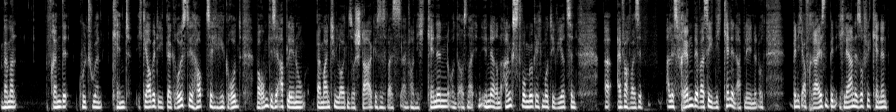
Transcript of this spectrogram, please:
wenn man fremde Kulturen kennt. Ich glaube, die, der größte hauptsächliche Grund, warum diese Ablehnung bei manchen Leuten so stark ist, ist, weil sie es einfach nicht kennen und aus einer inneren Angst womöglich motiviert sind, äh, einfach weil sie alles Fremde, was sie nicht kennen, ablehnen. Und wenn ich auf Reisen bin, ich lerne so viel kennen,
